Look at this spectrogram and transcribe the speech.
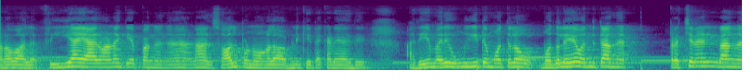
பரவாயில்ல. ஃப்ரீயாக யார் வேணால் கேட்பாங்கங்க ஆனால் அது சால்வ் பண்ணுவாங்களா அப்படின்னு கேட்டால் கிடையாது. அதே மாதிரி உங்ககிட்ட முதல்ல முதலே வந்துட்டாங்க பிரச்சனைன்றாங்க.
